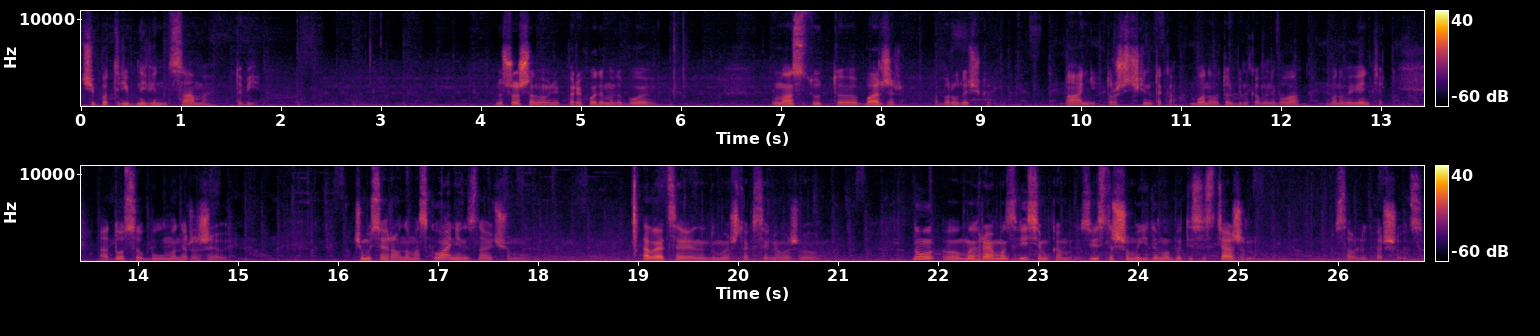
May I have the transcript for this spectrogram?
чи потрібний він саме тобі. Ну що, шановні, переходимо до бою. У нас тут е, баджер, оборудочка. А, ні, трошечки не така. Бонова турбінка в мене була, боновий вентиль, а досил був у мене рожевий. Чомусь я грав на маскуванні, не знаю чому. Але це я не думаю, що так сильно важливо. Ну, е, ми граємо з вісімками. Звісно, що ми їдемо битися з тяжами. Ставлю перше оце.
